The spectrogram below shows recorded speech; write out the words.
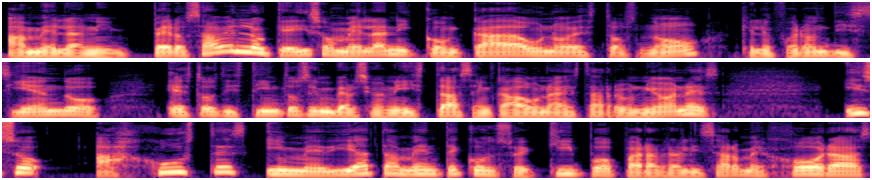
a Melanie. Pero ¿saben lo que hizo Melanie con cada uno de estos no que le fueron diciendo estos distintos inversionistas en cada una de estas reuniones? Hizo ajustes inmediatamente con su equipo para realizar mejoras,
